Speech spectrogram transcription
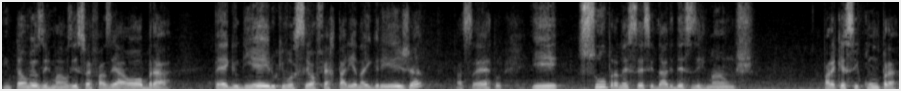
Então, meus irmãos, isso é fazer a obra. Pegue o dinheiro que você ofertaria na igreja tá certo? E supra a necessidade desses irmãos, para que se cumpra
